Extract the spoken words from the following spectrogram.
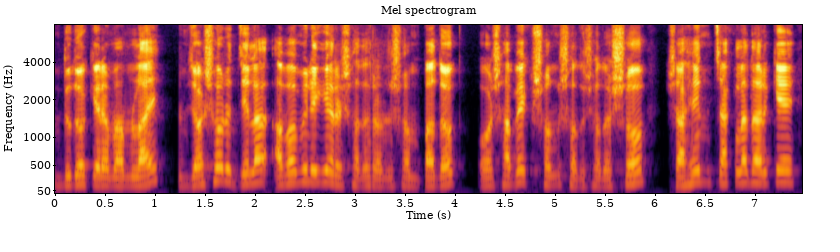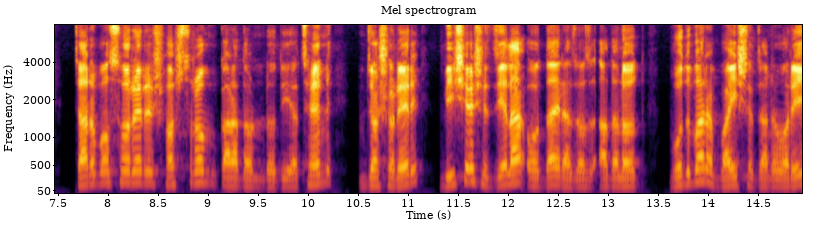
দুদকের মামলায় যশোর জেলা আওয়ামী লীগের সাধারণ সম্পাদক ও সাবেক সংসদ সদস্য শাহিন চাকলাদারকে চার বছরের সশ্রম কারাদণ্ড দিয়েছেন যশোরের বিশেষ জেলা ও দায়রা জজ আদালত। বুধবার বাইশ জানুয়ারি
